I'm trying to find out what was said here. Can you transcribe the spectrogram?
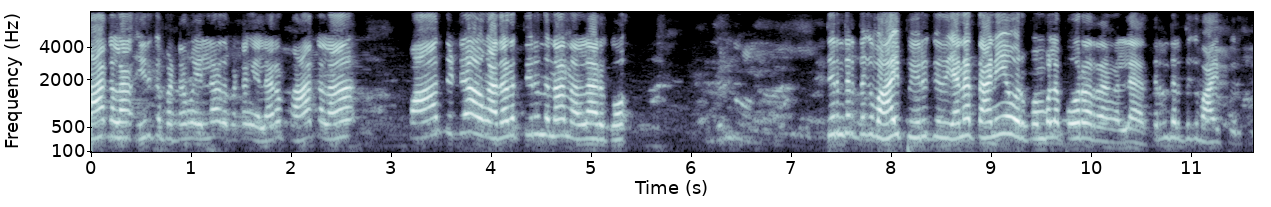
பார்க்கலாம். இருக்கப்பட்டவங்க இல்லாதப்பட்டவங்க எல்லாரும் பார்க்கலாம். பார்த்துட்டு அவங்க அதோட திருந்தினா நல்லா இருக்கும். திருந்துறதுக்கு வாய்ப்பு இருக்குது. ஏன்னா தனியா ஒரு பொம்பளை போராடுறாங்கல்ல திருந்துறதுக்கு வாய்ப்பு இருக்கு.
